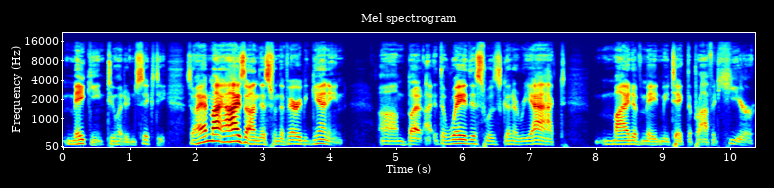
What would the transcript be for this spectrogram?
making 260. So I had my eyes on this from the very beginning, um, but I, the way this was going to react might have made me take the profit here.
